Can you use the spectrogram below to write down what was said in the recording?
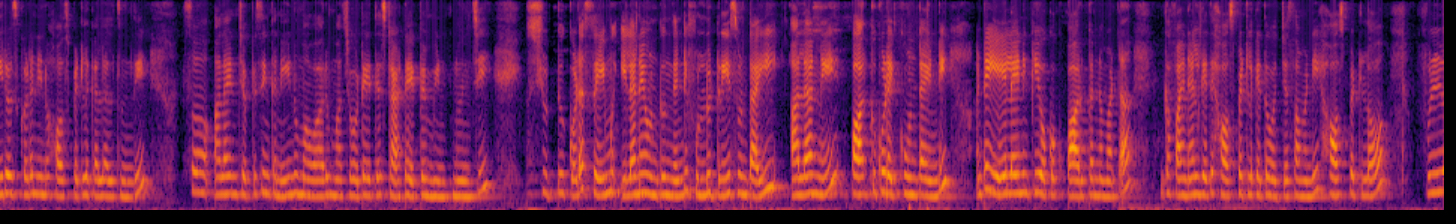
ఈరోజు కూడా నేను హాస్పిటల్కి వెళ్ళాల్సింది సో అలా అని చెప్పేసి ఇంకా నేను మా వారు మా చోట అయితే స్టార్ట్ అయిపోయాం ఇంటి నుంచి. చుట్టూ కూడా సేమ్ ఇలానే ఉంటుందండి. ఫుల్ ట్రీస్ ఉంటాయి. అలానే పార్క్ కూడా ఎక్కువ ఉంటాయండి. అంటే ఏ లైన్కి ఒక్కొక్క పార్క్ అన్నమాట. ఇంకా ఫైనల్గా అయితే హాస్పిటల్కి అయితే వచ్చేసామండి. హాస్పిటల్లో ఫుల్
